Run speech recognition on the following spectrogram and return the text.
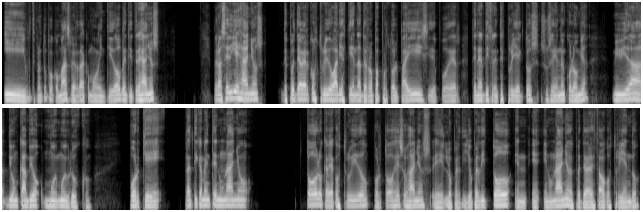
y de pronto un poco más, ¿verdad? Como 22, 23 años. Pero hace 10 años, después de haber construido varias tiendas de ropa por todo el país y de poder tener diferentes proyectos sucediendo en Colombia, mi vida dio un cambio muy, muy brusco. Porque prácticamente en un año todo lo que había construido por todos esos años eh, lo perdí. Yo perdí todo en, un año después de haber estado construyendo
